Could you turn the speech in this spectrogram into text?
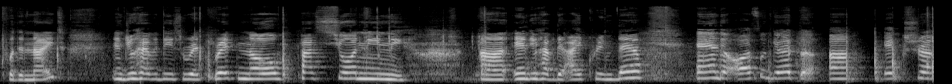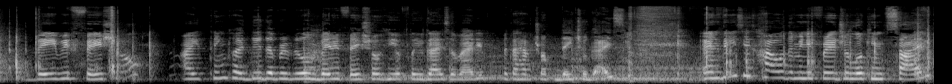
for the night. And you have this ret retinol passionini uh, and you have the eye cream there. And also get uh, extra baby facial. I think I did a review on baby facial here for you guys already but I have to update you guys. And this is how the mini fridge look inside.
